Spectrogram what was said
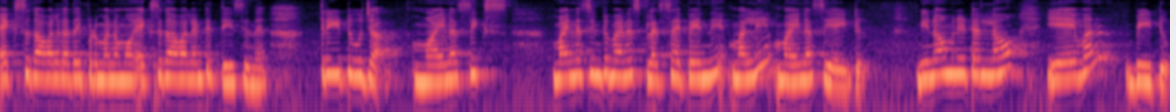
ఎక్స్ కావాలి కదా. ఇప్పుడు మనము ఎక్స్ కావాలంటే తీసింది. త్రీ టూ జా minus six minus into minus plus అయిపోయింది. మళ్ళీ మైనస్ ఎయిట్. డినామినేటర్లో A one B two.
